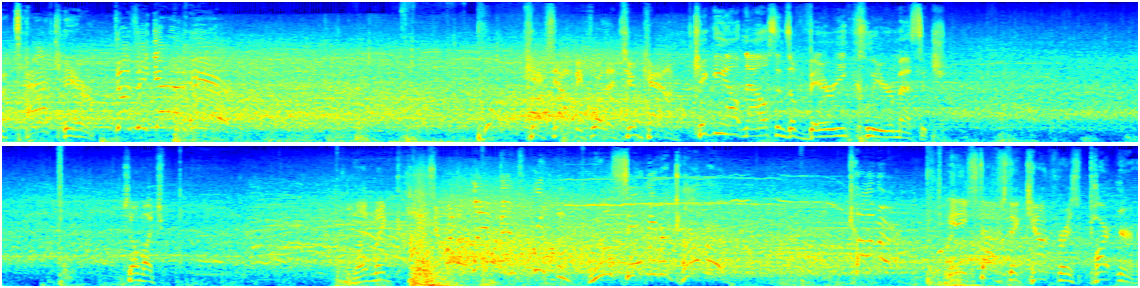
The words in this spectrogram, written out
Attack here. Does he get it here? Kicks out before the two count. Kicking out now sends a very clear message. So much. Ludwig Kaiser with a leg that's Will Sami recover? Cover! And he stops the count for his partner.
